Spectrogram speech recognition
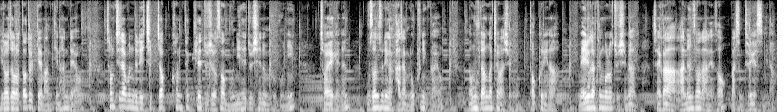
이러저러 떠들 게 많긴 한데요. 청취자분들이 직접 contact해 주셔서 문의해 주시는 부분이 저에게는 우선순위가 가장 높으니까요. 너무 부담 갖지 마시고 댓글이나 메일 같은 걸로 주시면 제가 아는 선 안에서 말씀드리겠습니다.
